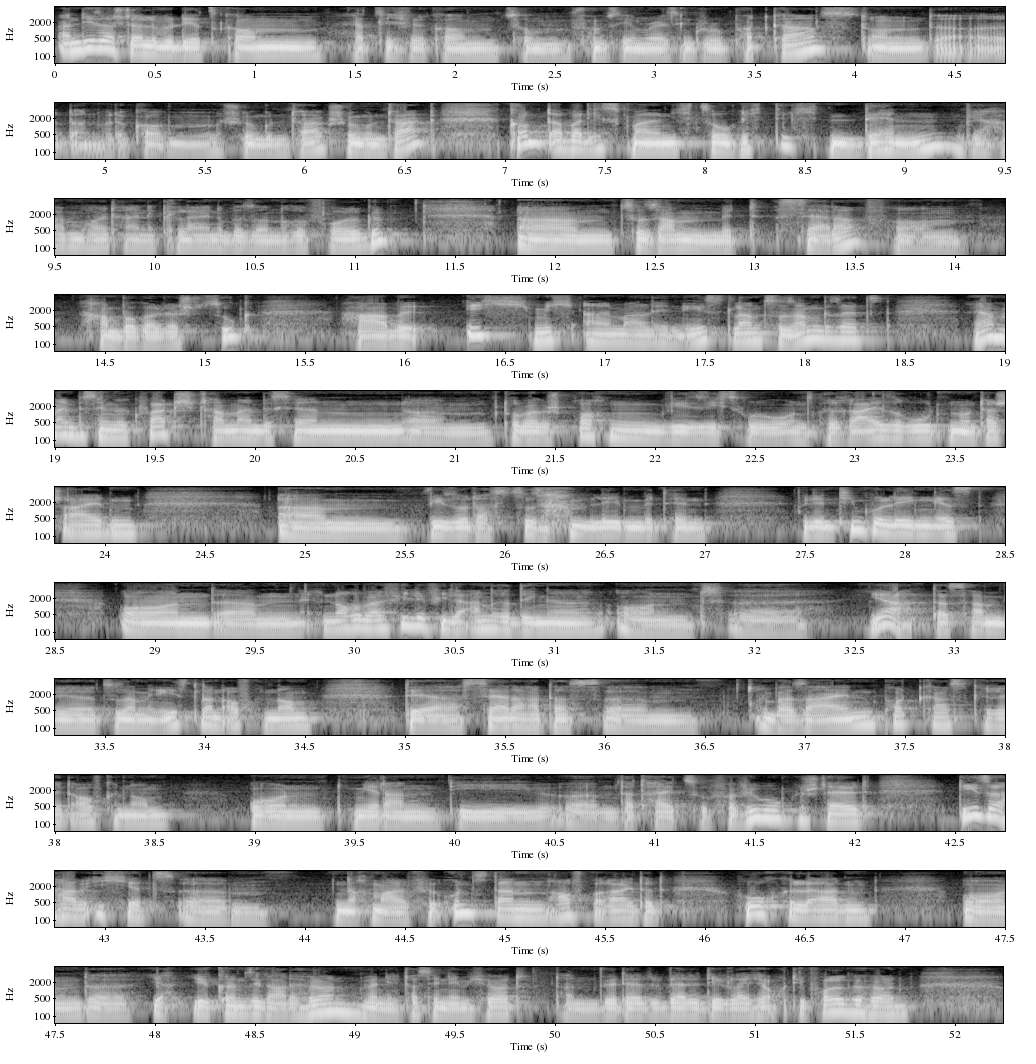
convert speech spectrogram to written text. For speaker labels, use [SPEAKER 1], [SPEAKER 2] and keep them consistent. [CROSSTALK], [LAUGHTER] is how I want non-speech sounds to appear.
[SPEAKER 1] An dieser Stelle würde jetzt kommen, herzlich willkommen zum 57 Racing Group Podcast und äh, dann würde kommen, schönen guten Tag, schönen guten Tag. Kommt aber diesmal nicht so richtig, denn wir haben heute eine kleine besondere Folge. Ähm, zusammen mit Sarah vom Hamburger Löschzug habe ich mich einmal in Estland zusammengesetzt. Wir haben ein bisschen gequatscht, haben ein bisschen ähm, drüber gesprochen, wie sich so unsere Reiserouten unterscheiden ähm, wie so das [LAUGHS] Zusammenleben mit den, mit den Teamkollegen ist und ähm, noch über viele, viele andere Dinge. Und äh, ja, das haben wir zusammen in Estland aufgenommen. Der Serda hat das ähm, über sein Podcastgerät aufgenommen und mir dann die ähm, Datei zur Verfügung gestellt. Diese habe ich jetzt ähm, nochmal für uns dann aufbereitet, hochgeladen und äh, ja, ihr könnt sie gerade hören. Wenn ihr das hier nämlich hört, dann werdet, werdet ihr gleich auch die Folge hören.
